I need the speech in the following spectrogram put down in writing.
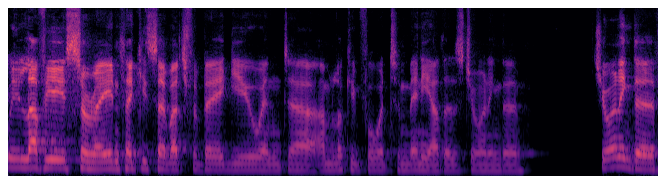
We love you, Serene. Thank you so much for being you, and uh, I'm looking forward to many others joining the joining the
